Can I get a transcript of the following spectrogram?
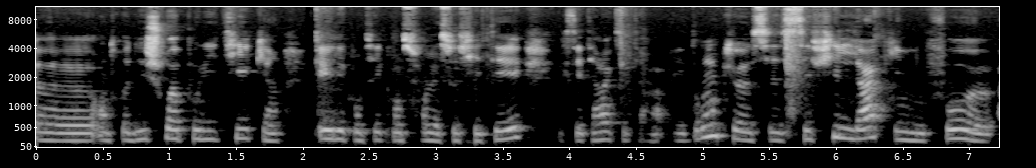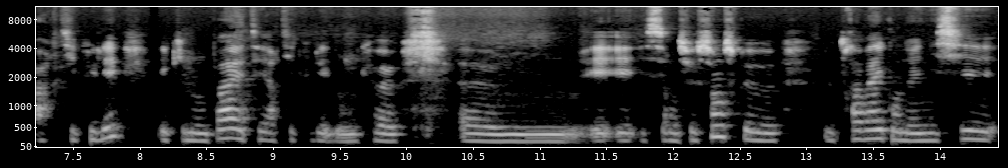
euh, entre des choix politiques et les conséquences sur la société, etc. etc. Et donc, euh, c'est ces fils-là qu'il nous faut euh, articuler et qui n'ont pas été articulés. Donc, et, c'est en ce sens que le travail qu'on a initié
